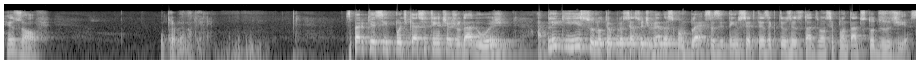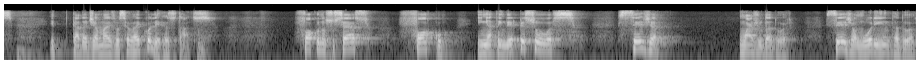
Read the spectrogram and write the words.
resolve o problema dele. Espero que esse podcast tenha te ajudado hoje. Aplique isso no teu processo de vendas complexas e tenho certeza que teus resultados vão ser plantados todos os dias. E cada dia mais você vai colher resultados. Foco no sucesso, foco em atender pessoas. Seja um ajudador, seja um orientador,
